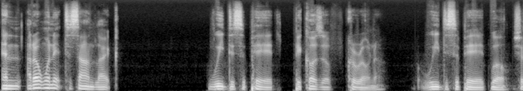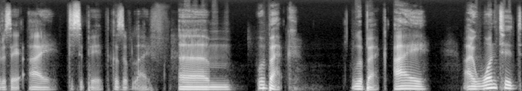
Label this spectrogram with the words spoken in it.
And I don't want it to sound like we disappeared because of Corona. We disappeared, well, should I say, I disappeared because of life. Um, we're back. We're back. I I wanted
